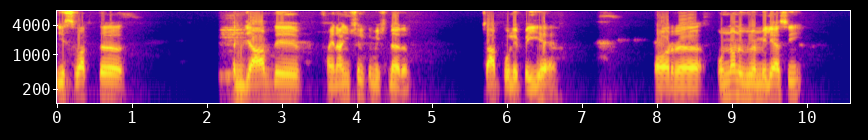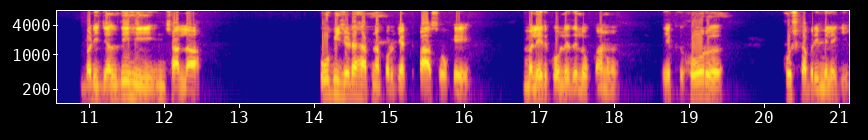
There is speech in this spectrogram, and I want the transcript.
ਇਸ ਵਕਤ ਪੰਜਾਬ ਦੇ ਫਾਈਨੈਂਸ਼ੀਅਲ ਕਮਿਸ਼ਨਰ ਸਾਹਿਬ ਕੋਲੇ ਪਈ ਹੈ ਔਰ ਉਹਨਾਂ ਨੂੰ ਵੀ ਮੈਂ ਮਿਲਿਆ ਸੀ। ਬੜੀ ਜਲਦੀ ਹੀ, ਇਨਸ਼ਾਅੱਲਾ, ਉਹ ਵੀ ਜਿਹੜਾ ਹੈ ਆਪਣਾ ਪ੍ਰੋਜੈਕਟ ਪਾਸ ਹੋ ਕੇ ਮਲੇਰਕੋਲੇ ਦੇ ਲੋਕਾਂ ਨੂੰ ਇੱਕ ਹੋਰ ਖੁਸ਼ਖਬਰੀ ਮਿਲੇਗੀ।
